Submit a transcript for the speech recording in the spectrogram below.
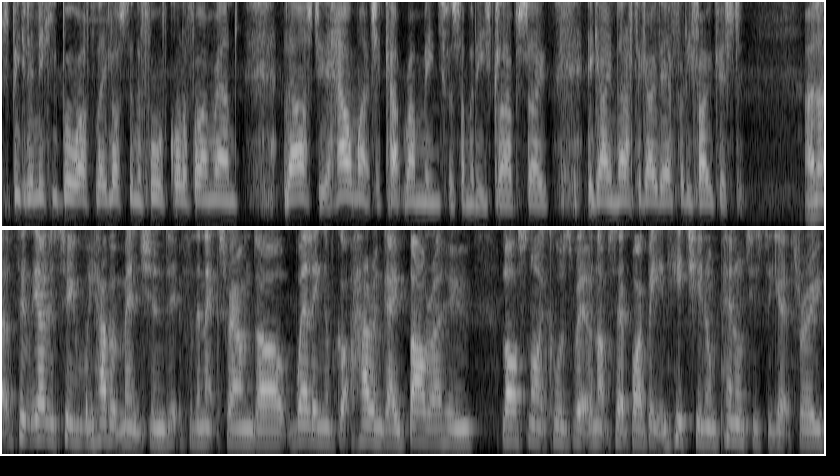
speaking of Nicky Bull, after they lost in the fourth qualifying round last year, how much a cup run means for some of these clubs. So, again, they'll have to go there fully focused. And I think the only two we haven't mentioned for the next round are Welling have got Haringey Borough, who last night caused a bit of an upset by beating Hitchin on penalties to get through.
